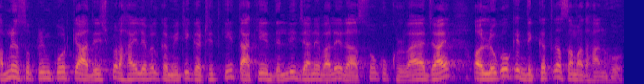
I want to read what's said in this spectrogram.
हमने सुप्रीम कोर्ट के आदेश पर हाई लेवल कमेटी गठित की ताकि दिल्ली जाने वाले रास्तों को खुलवाया जाए और लोगों की दिक्कत का समाधान हो।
